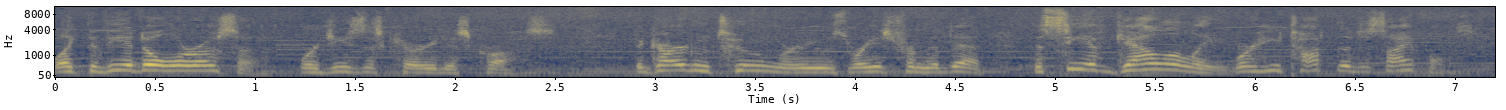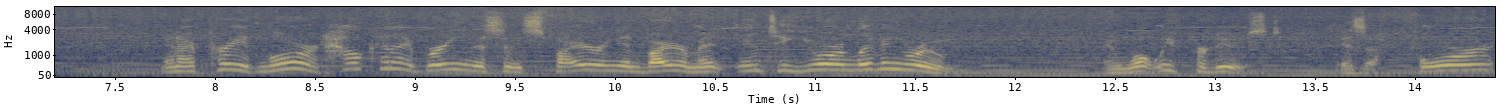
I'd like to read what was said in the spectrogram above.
like the Via Dolorosa, where Jesus carried his cross, the Garden Tomb, where he was raised from the dead, the Sea of Galilee, where he taught the disciples. And I prayed, Lord, how can I bring this inspiring environment into your living room? And what we've produced is a four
